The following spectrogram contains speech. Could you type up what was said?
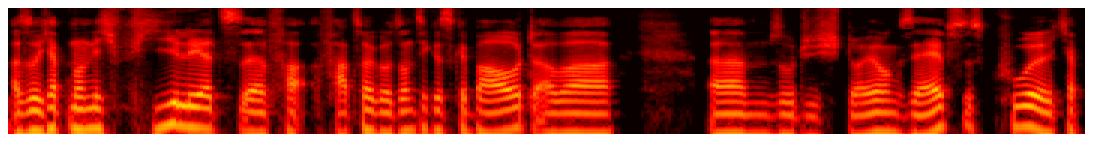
Also ich habe noch nicht viel jetzt äh, Fa Fahrzeuge oder sonstiges gebaut, aber ähm, so die Steuerung selbst ist cool. Ich habe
